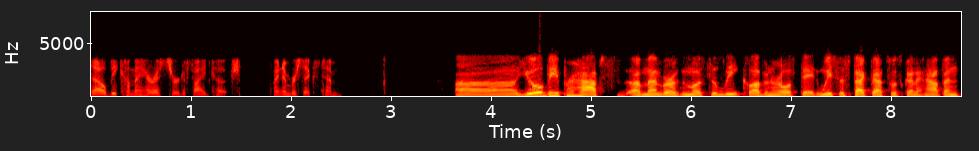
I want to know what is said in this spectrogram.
So become a Harris certified coach. Point number six, Tim. Uh, you'll be perhaps a member of the most elite club in real estate. We suspect that's what's going to happen.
